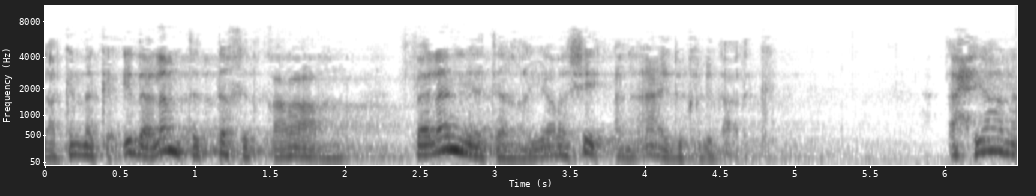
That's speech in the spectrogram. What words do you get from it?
لكنك إذا لم تتخذ قرارا فلن يتغير شيء. أنا أعدك بذلك. أحيانا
